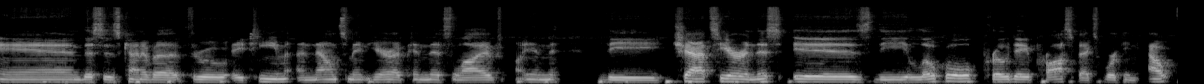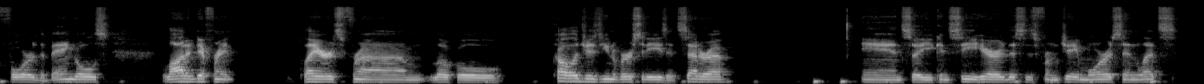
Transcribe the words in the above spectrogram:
And this is kind of a through a team announcement here. I pinned this live in the chats here. And this is the local pro day prospects working out for the Bengals. A lot of different players from local colleges, universities, etc. And so you can see here, this is from Jay Morrison. Let's,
